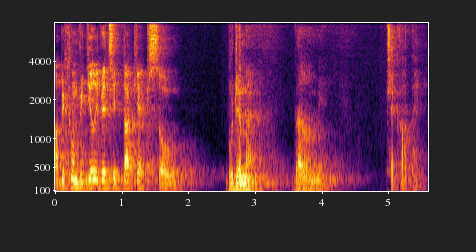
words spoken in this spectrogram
abychom viděli věci tak, jak jsou, budeme velmi překvapeni.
